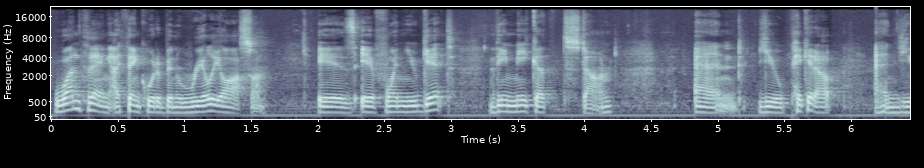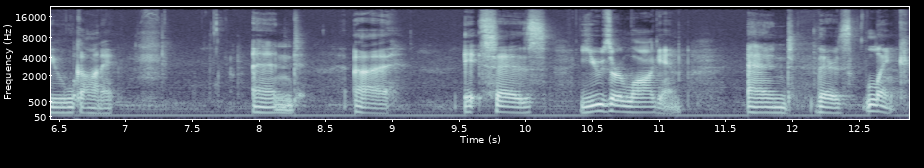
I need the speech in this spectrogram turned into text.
one thing I think would have been really awesome is if when you get the Mika stone and you pick it up and you look on it and uh, it says user login and there's link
